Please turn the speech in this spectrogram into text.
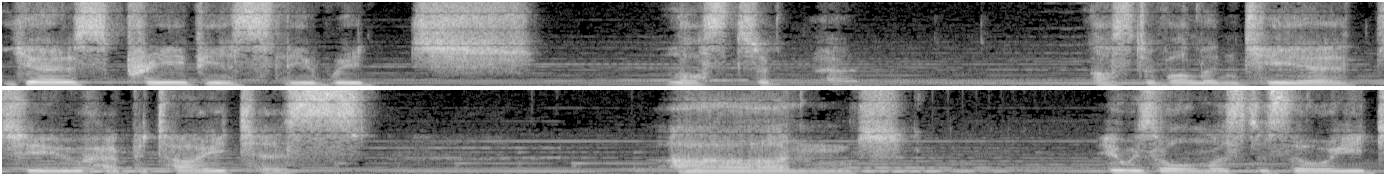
Years previously, we'd lost a, lost a volunteer to hepatitis. And it was almost as though he'd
